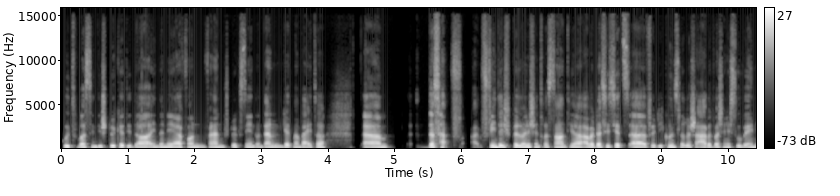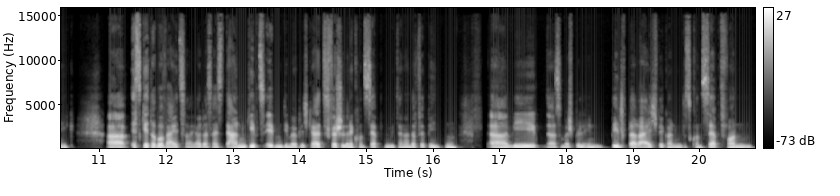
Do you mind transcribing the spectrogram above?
gut, was sind die Stücke, die da in der Nähe von, von einem Stück sind und dann mhm. geht man weiter. Ähm, das finde ich persönlich interessant, ja, aber das ist jetzt äh, für die künstlerische Arbeit wahrscheinlich so wenig. Äh, es geht aber weiter, ja. Das heißt, dann gibt es eben die Möglichkeit, verschiedene Konzepte miteinander verbinden, äh, wie äh, zum Beispiel im Bildbereich. Wir können das Konzept von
